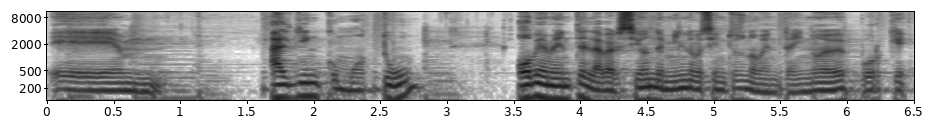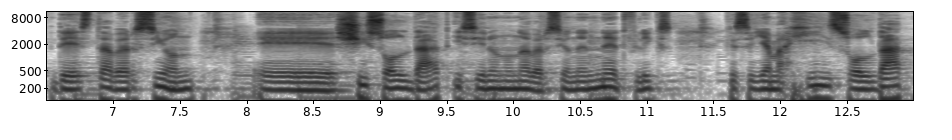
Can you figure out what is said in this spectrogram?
eh, Alguien como tú, Obviamente la versión de 1999, porque de esta versión, eh, She Sold That hicieron una versión en Netflix que se llama He Sold That,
